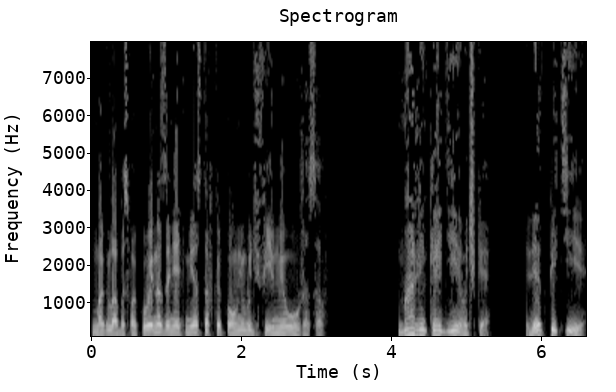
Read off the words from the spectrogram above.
могла бы спокойно занять место в каком-нибудь фильме ужасов. Маленькая девочка, лет пяти,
